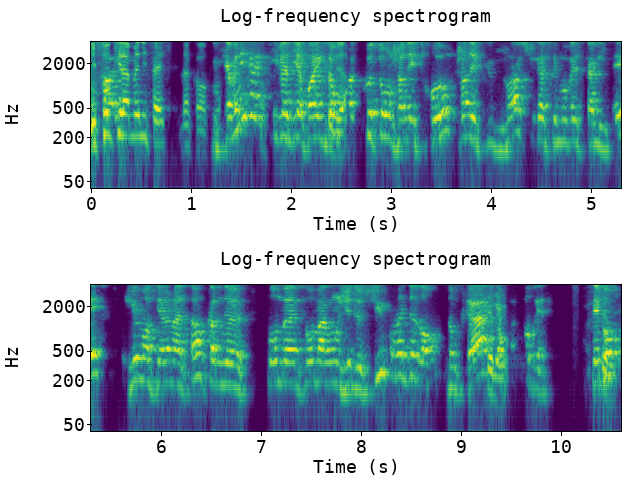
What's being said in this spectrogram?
Il faut qu'il la manifeste, d'accord. Il manifeste. Il va dire, par exemple, ce coton, j'en ai trop, j'en ai plus besoin, celui-là, c'est mauvaise qualité, je vais m'en servir maintenant comme de, pour, pour m'allonger dessus, pour mettre devant. Donc là, il n'y a pas de problème. C'est bon,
